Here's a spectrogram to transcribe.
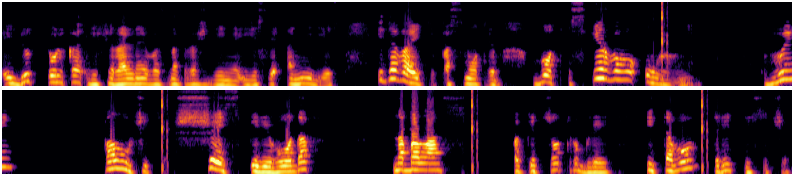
идут только реферальные вознаграждения, если они есть. И давайте посмотрим. Вот с первого уровня вы получите 6 переводов на баланс по 500 рублей. Итого 3000.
